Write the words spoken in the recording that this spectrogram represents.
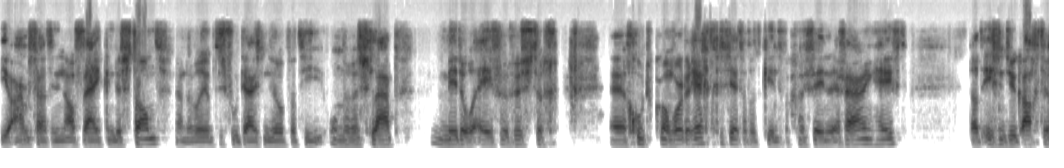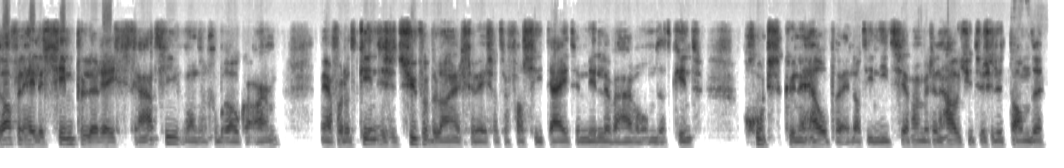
die arm staat in een afwijkende stand, nou, dan wil je op de spoedeisende hulp dat hij onder een slaapmiddel even rustig eh, goed kan worden rechtgezet, dat het kind ook geen vervelende ervaring heeft. Dat is natuurlijk achteraf een hele simpele registratie, want een gebroken arm. Maar ja, voor dat kind is het superbelangrijk geweest dat er faciliteiten en middelen waren om dat kind goed te kunnen helpen. En dat hij niet zeg maar, met een houtje tussen de tanden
